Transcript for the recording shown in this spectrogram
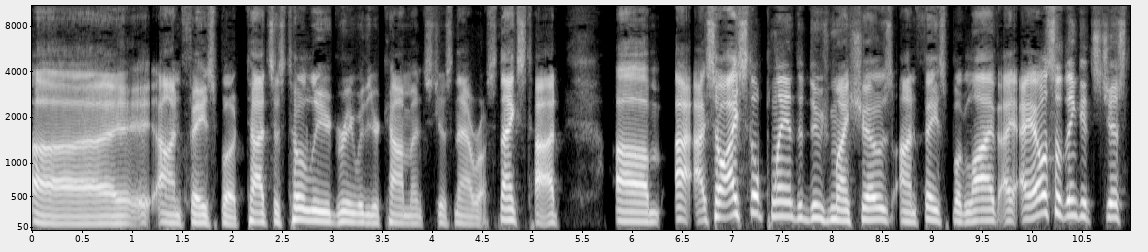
uh, on Facebook. Todd says totally agree with your comments just now, Russ. Thanks, Todd. Um, I, I, so I still plan to do my shows on Facebook Live. I, I also think it's just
